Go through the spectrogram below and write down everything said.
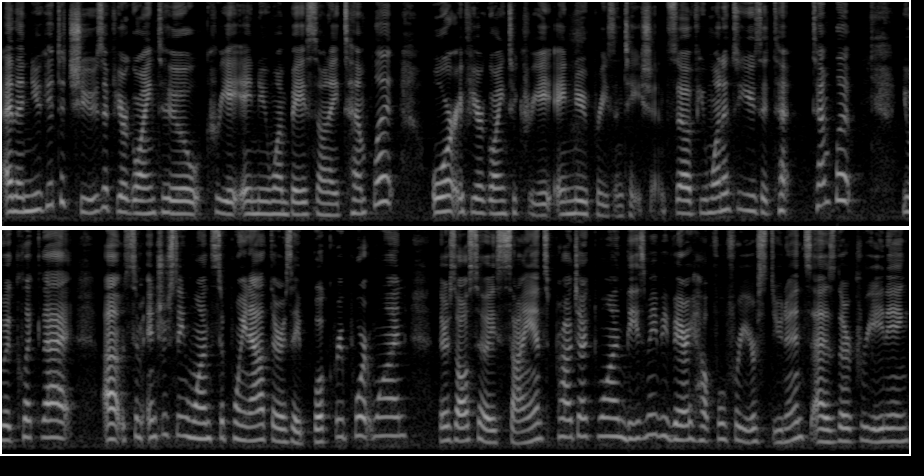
and then you get to choose if you're going to create a new one based on a template or if you're going to create a new presentation. So if you wanted to use a te template, you would click that. Uh, some interesting ones to point out, there is a book report one. There's also a science project one. These may be very helpful for your students as they're creating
